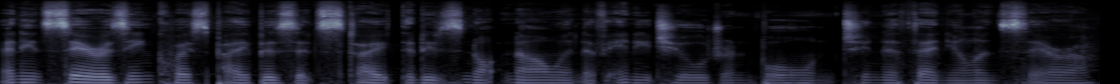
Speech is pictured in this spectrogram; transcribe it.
and in Sarah's inquest papers it state that it is not known of any children born to Nathaniel and Sarah.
